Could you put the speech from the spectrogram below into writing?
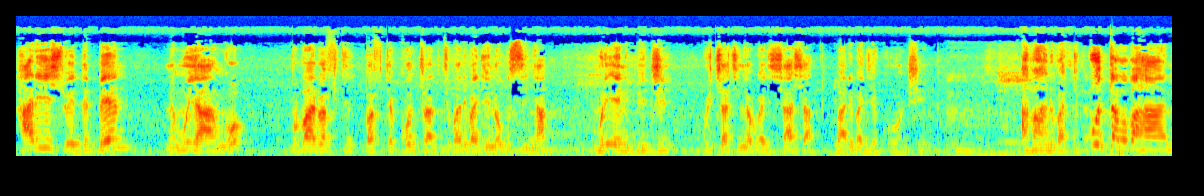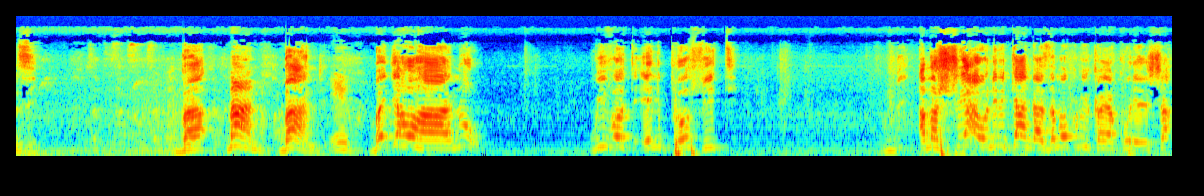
Hari hishyuwe the ben na muyango bo bari bafite bafite contract bari bagiye no gusinya muri nbg kuri cya kinyobwa gishyashya bari bagiye kuronshinga abantu bati gute abo bahanzi? Ba bandi bajya aho hantu. Without any profit. Bi- amashusho yabo n'ibitangazamakuru bikayakoresha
